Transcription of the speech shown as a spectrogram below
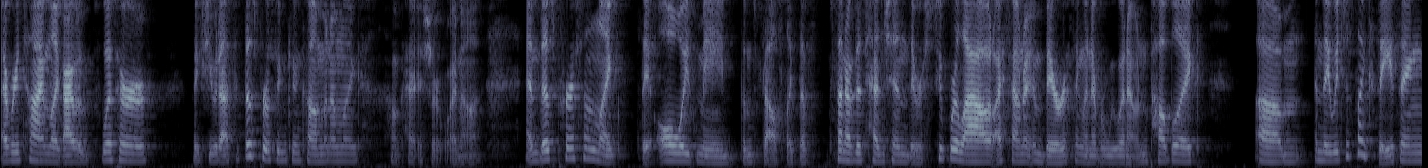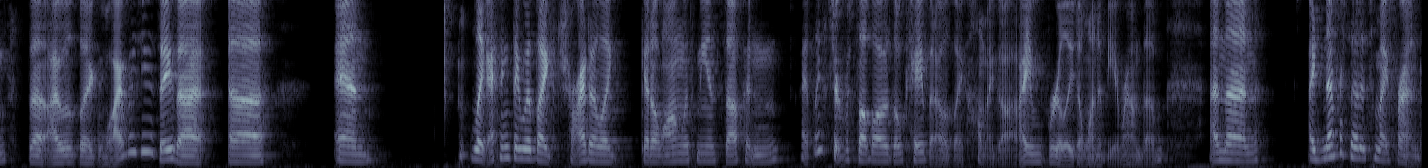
every time like I was with her, like she would ask if this person can come and I'm like, okay, sure, why not? And this person like they always made themselves like the center of the attention. They were super loud. I found it embarrassing whenever we went out in public. Um and they would just like say things that I was like, why would you say that? Uh and like I think they would like try to like get along with me and stuff and I'd like surface level I was okay, but I was like, oh my god, I really don't want to be around them. And then I'd never said it to my friend,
